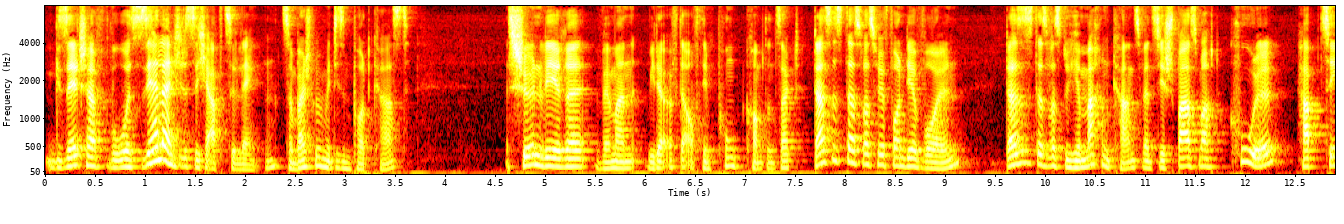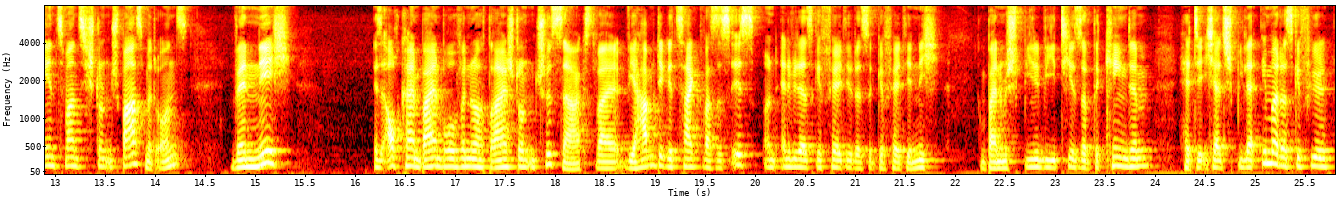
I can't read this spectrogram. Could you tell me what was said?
Gesellschaft, wo es sehr leicht ist, sich abzulenken, zum Beispiel mit diesem Podcast, es schön wäre, wenn man wieder öfter auf den Punkt kommt und sagt, das ist das, was wir von dir wollen, das ist das, was du hier machen kannst. Wenn es dir Spaß macht, cool, hab 10, 20 Stunden Spaß mit uns. Wenn nicht, ist auch kein Beinbruch, wenn du nach drei Stunden Tschüss sagst, weil wir haben dir gezeigt, was es ist und entweder es gefällt dir oder es gefällt dir nicht. Und bei einem Spiel wie Tears of the Kingdom hätte ich als Spieler immer das Gefühl,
